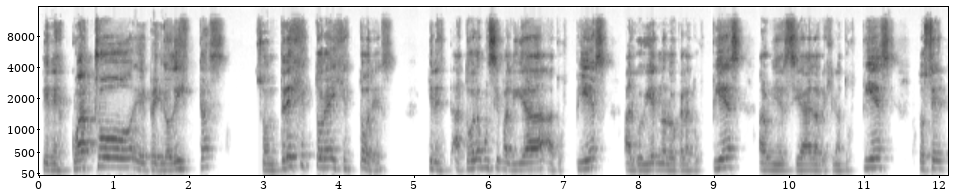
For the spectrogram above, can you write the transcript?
tienes cuatro eh, periodistas, son tres gestoras y gestores, tienes a toda la municipalidad a tus pies, al gobierno local a tus pies, a la universidad de la región a tus pies. Entonces,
